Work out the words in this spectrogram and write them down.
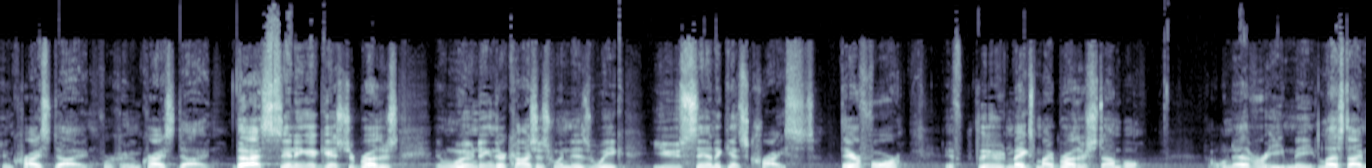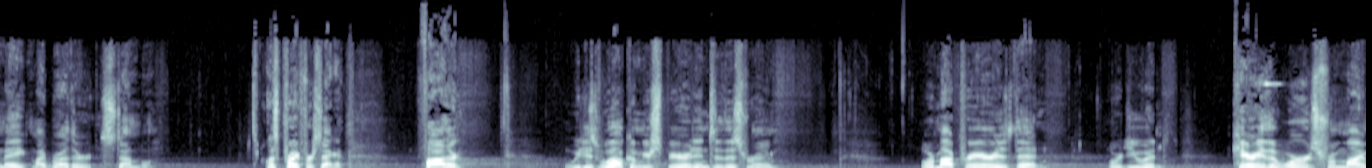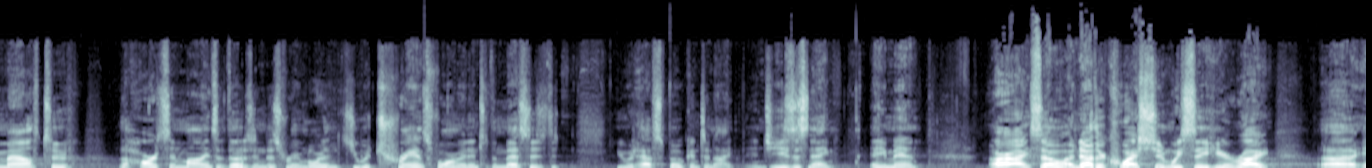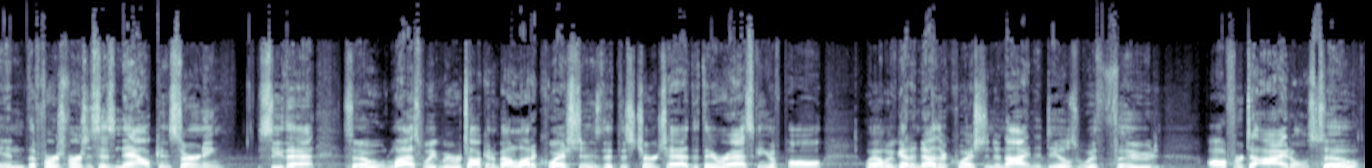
whom Christ died, for whom Christ died. Thus, sinning against your brothers and wounding their conscience when it is weak, you sin against Christ. Therefore, if food makes my brother stumble, I will never eat meat lest I make my brother stumble. Let's pray for a second. Father, we just welcome your spirit into this room. Lord, my prayer is that, Lord, you would carry the words from my mouth to the hearts and minds of those in this room, Lord, and that you would transform it into the message that you would have spoken tonight. In Jesus' name, amen. All right, so another question we see here, right? Uh, in the first verse, it says, Now concerning. See that? So last week we were talking about a lot of questions that this church had that they were asking of Paul. Well, we've got another question tonight, and it deals with food offered to idols. So,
